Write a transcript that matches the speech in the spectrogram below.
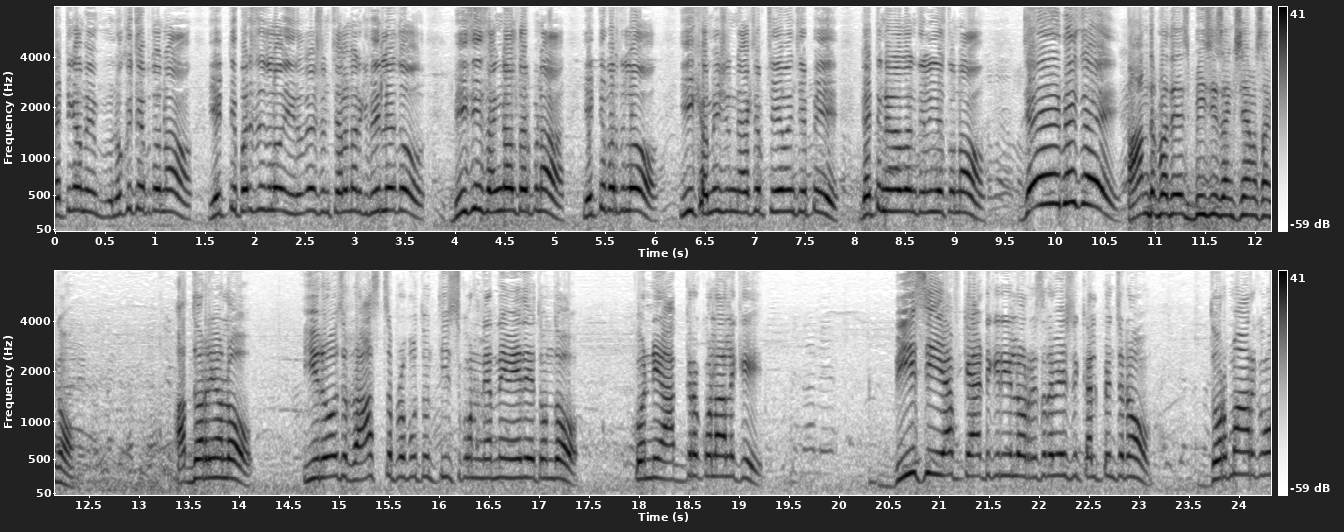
గట్టిగా మేము నొక్కి చెబుతున్నాం. ఎట్టి పరిస్థితుల్లో ఈ రిజర్వేషన్ చెల్లడానికి వీల్లేదు. బీసీ సంఘాల తరపున ఎట్టి పరిస్థితుల్లో ఈ కమిషన్ యాక్సెప్ట్ చేయమని చెప్పి గట్టి నినాదాన్ని తెలియజేస్తున్నాం. జై బీసీ! ఆంధ్రప్రదేశ్ బీసీ సంక్షేమ సంఘం ఆధ్వర్యంలో ఈరోజు రాష్ట్ర ప్రభుత్వం తీసుకున్న నిర్ణయం ఏదైతే ఉందో కొన్ని అగ్ర కులాలకి బీసీఎఫ్ కేటగిరీలో రిజర్వేషన్ కల్పించడం దుర్మార్గం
